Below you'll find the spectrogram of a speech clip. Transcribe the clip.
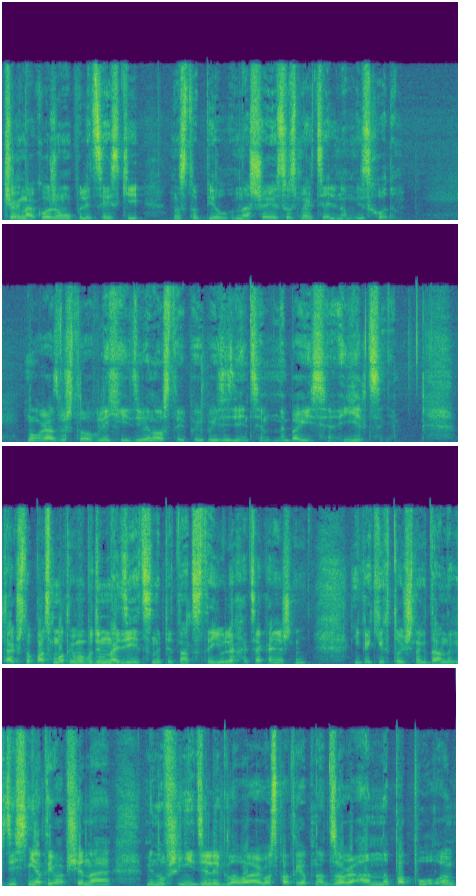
чернокожему полицейский наступил на шею со смертельным исходом? Ну, разве что в лихие 90-е при президенте Борисе Ельцине. Так что посмотрим, мы будем надеяться на 15 июля, хотя, конечно, никаких точных данных здесь нет. И вообще на минувшей неделе глава Роспотребнадзора Анна Попова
